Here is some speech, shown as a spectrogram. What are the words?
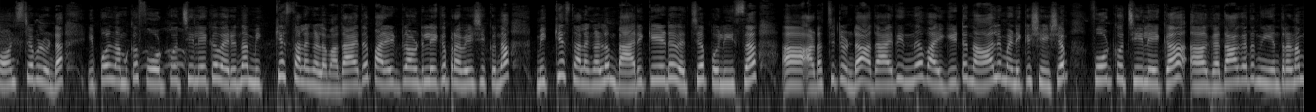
കോൺസ്റ്റബിൾ ഉണ്ട്. ഇപ്പോൾ നമുക്ക് ഫോർട്ട് കൊച്ചിയിലേക്ക് വരുന്ന മിക്ക സ്ഥലങ്ങളും അതായത് പരേഡ് ഗ്രൗണ്ടിലേക്ക് പ്രവേശിക്കുന്ന മിക്ക സ്ഥലങ്ങളിലും ബാരിക്കേഡ് വെച്ച് പോലീസ് അടച്ചിട്ടുണ്ട്. അതായത് ഇന്ന് വൈകിട്ട് നാല് മണിക്ക് ശേഷം ഫോർട്ട് കൊച്ചിയിലേക്ക് ഗതാഗത നിയന്ത്രണം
